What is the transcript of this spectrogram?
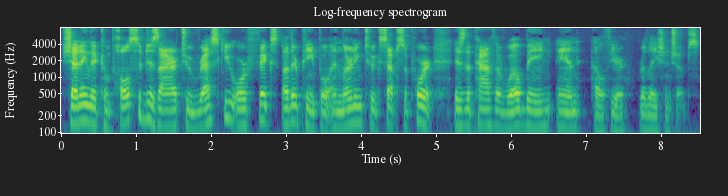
Shedding the compulsive desire to rescue or fix other people and learning to accept support is the path of well being and healthier relationships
